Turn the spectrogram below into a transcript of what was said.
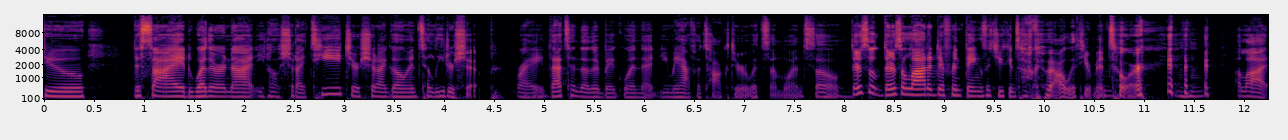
to decide whether or not you know should I teach or should I go into leadership. Right. That's another big one that you may have to talk through with someone. So Mhm. there's a, there's a lot of different things that you can talk about with your mentor. Mhm. a lot.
